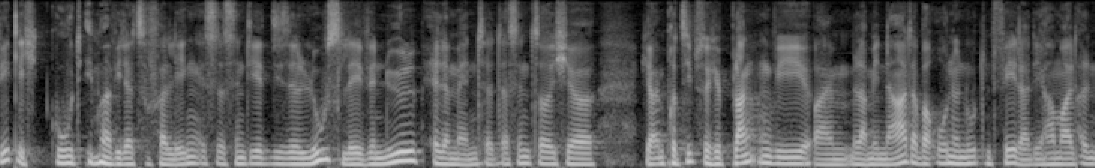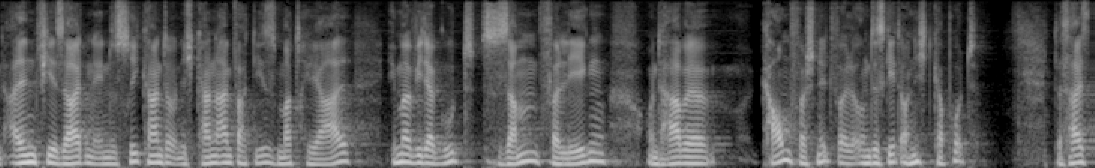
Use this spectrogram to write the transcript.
wirklich gut immer wieder zu verlegen ist. Das sind die, diese Loose-Lay-Vinyl-Elemente. Das sind solche, ja im Prinzip solche Planken wie beim Laminat, aber ohne Nut und Feder. Die haben halt an allen vier Seiten eine Industriekante und ich kann einfach dieses Material immer wieder gut zusammen verlegen und habe kaum Verschnitt, weil, und es geht auch nicht kaputt. Das heißt,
